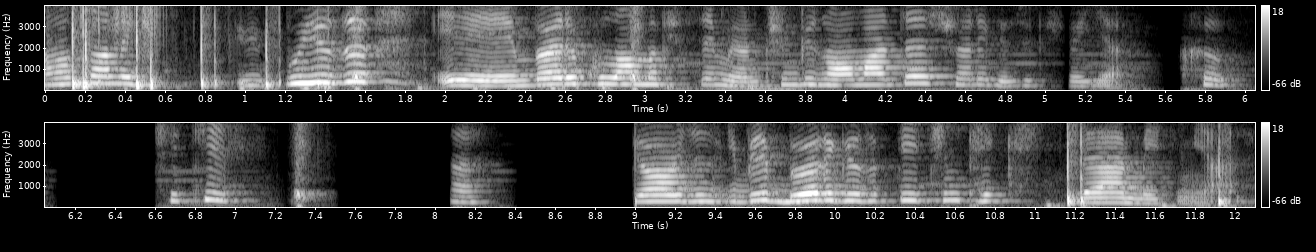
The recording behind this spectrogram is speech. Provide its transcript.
Ama sonra bu yüzü e, böyle kullanmak istemiyorum. Çünkü normalde şöyle gözüküyor ya. Kız. Çekil. Heh. Gördüğünüz gibi böyle gözüktüğü için pek beğenmedim yani.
